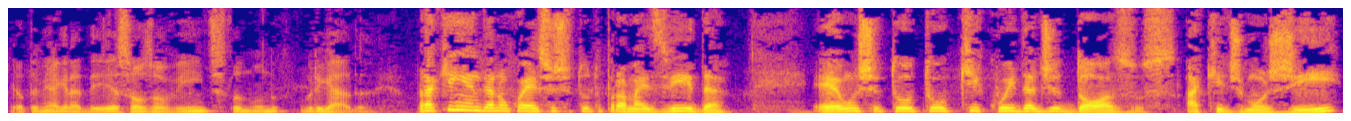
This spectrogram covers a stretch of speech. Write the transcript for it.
Eu também agradeço aos ouvintes, todo mundo, obrigado. Para quem ainda não conhece o Instituto Pro Mais Vida, é um instituto que cuida de idosos aqui de Mogi.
